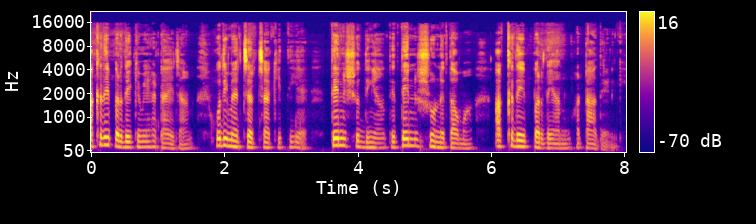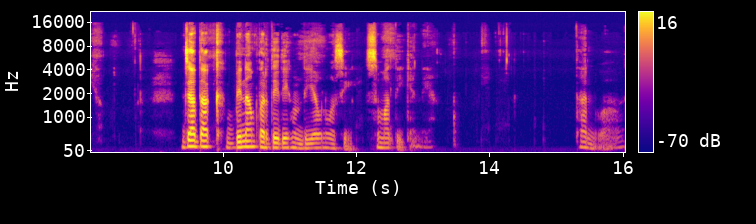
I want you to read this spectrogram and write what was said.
ਅੱਖ ਦੇ ਪਰਦੇ ਕਿਵੇਂ ਹਟਾਏ ਜਾਣ? ਉਹਦੀ ਮੈਂ ਚਰਚਾ ਕੀਤੀ ਹੈ। ਤਿੰਨ ਸ਼ੁੱਧੀਆਂ ਤੇ ਤਿੰਨ ਸ਼ੂਨਤਾਵਾਂ ਅੱਖ ਦੇ ਪਰਦਿਆਂ ਨੂੰ ਹਟਾ ਦੇਣਗੀਆਂ। ਜਦ ਅੱਖ ਬਿਨਾਂ ਪਰਦੇ ਦੇ ਹੁੰਦੀ ਹੈ, ਉਹਨੂੰ ਅਸੀਂ ਸਮਾਧੀ ਕਹਿੰਦੇ ਹਾਂ। ਧੰਨਵਾਦ।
